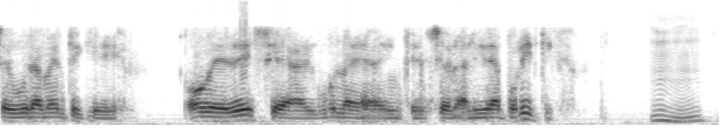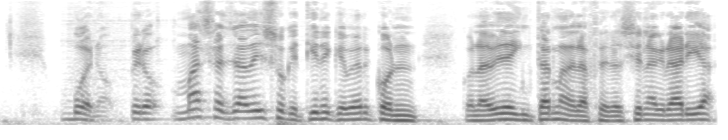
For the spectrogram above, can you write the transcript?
seguramente que obedece a alguna intencionalidad política. Bueno, pero más allá de eso que tiene que ver con, con la vida interna de la Federación Agraria,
